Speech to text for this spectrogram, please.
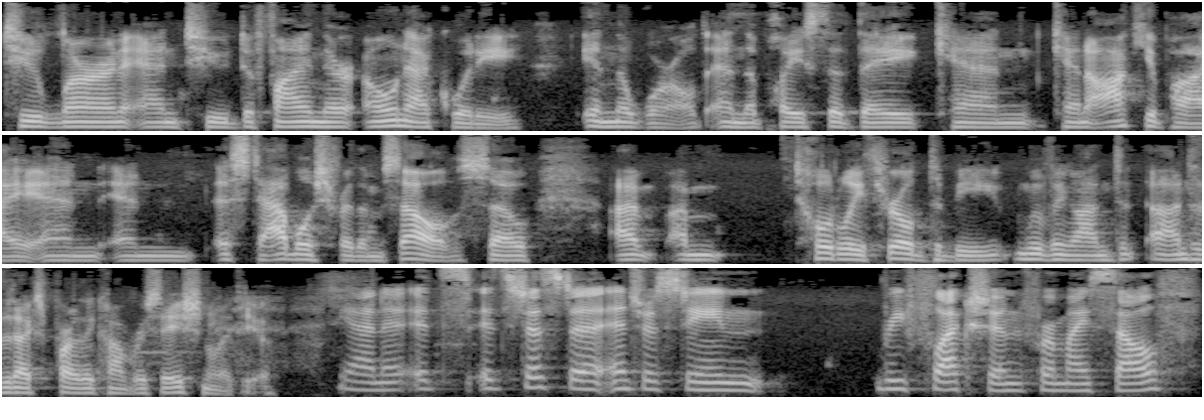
to learn and to define their own equity in the world and the place that they can can occupy and and establish for themselves. So i'm i'm totally thrilled to be moving on to, on to the next part of the conversation with you. Yeah, and it's it's just an interesting reflection for myself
